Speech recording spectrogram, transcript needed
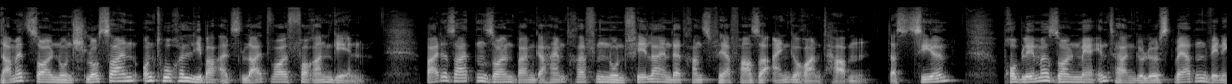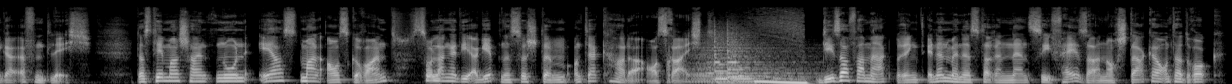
Damit soll nun Schluss sein und Tuchel lieber als Leitwolf vorangehen. Beide Seiten sollen beim Geheimtreffen nun Fehler in der Transferphase eingeräumt haben. Das Ziel? Probleme sollen mehr intern gelöst werden, weniger öffentlich. Das Thema scheint nun erstmal ausgeräumt, solange die Ergebnisse stimmen und der Kader ausreicht. Dieser Vermerk bringt Innenministerin Nancy Faeser noch stärker unter Druck.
